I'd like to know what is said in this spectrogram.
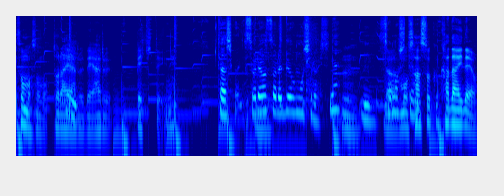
そもそもトライアルであるべきというね、確かに。それはそれで面白いですね。う、ん。うん。だもう早速課題だよ。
